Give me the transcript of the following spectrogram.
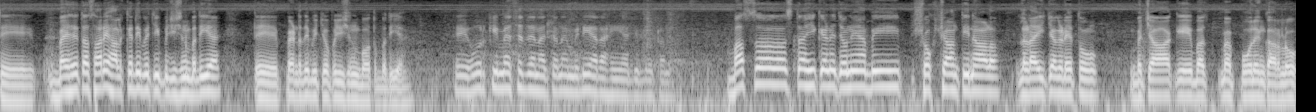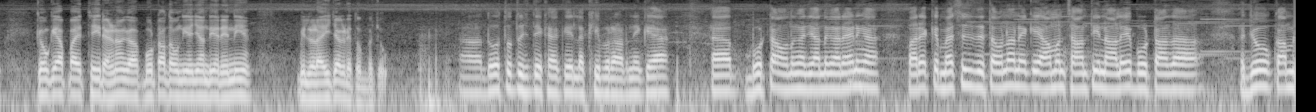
ਤੇ ਵੈਸੇ ਤਾਂ ਸਾਰੇ ਹਲਕੇ ਦੇ ਵਿੱਚ ਹੀ ਪੋਜੀਸ਼ਨ ਵਧੀਆ ਤੇ ਪਿੰਡ ਦੇ ਵਿੱਚੋਂ ਪੋਜੀਸ਼ਨ ਬਹੁਤ ਵਧੀਆ ਤੇ ਹੋਰ ਕੀ ਮੈਸੇਜ ਦੇਣਾ ਚਾਹੁੰਦੇ ਮੀਡੀਆ ਰਾਹੀਂ ਅੱਜ ਵੋਟਾਂ ਨੂੰ? ਬਸ ਅਸੀਂ ਤਾਂ ਇਹੀ ਕਹਿਣਾ ਚਾਹੁੰਦੇ ਆ ਵੀ ਸੁੱਖ ਸ਼ਾਂਤੀ ਨਾਲ ਲੜਾਈ ਝਗੜੇ ਤੋਂ ਬਚਾ ਕੇ ਬਸ ਪੋਲਿੰਗ ਕਰ ਲਓ ਕਿਉਂਕਿ ਆਪਾਂ ਇੱਥੇ ਹੀ ਰਹਿਣਾਗਾ ਵੋਟਾਂ ਤਾਂ ਆਉਂਦੀਆਂ ਜਾਂਦੀਆਂ ਰਹਿੰਦੀਆਂ ਵੀ ਲੜਾਈ ਝਗੜੇ ਤੋਂ ਬਚੋ। ਦੋਸਤੋ ਤੁਸੀਂ ਦੇਖਿਆ ਕਿ ਲੱਖੀ ਬਰਾੜ ਨੇ ਕਿਹਾ ਵੋਟਾਂ ਆਉਂਦੀਆਂ ਜਾਂਦੀਆਂ ਰਹਿਣੀਆਂ ਪਰ ਇੱਕ ਮੈਸੇਜ ਦਿੱਤਾ ਉਹਨਾਂ ਨੇ ਕਿ ਅਮਨ ਸ਼ਾਂਤੀ ਨਾਲ ਇਹ ਵੋਟਾਂ ਦਾ ਜੋ ਕੰਮ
